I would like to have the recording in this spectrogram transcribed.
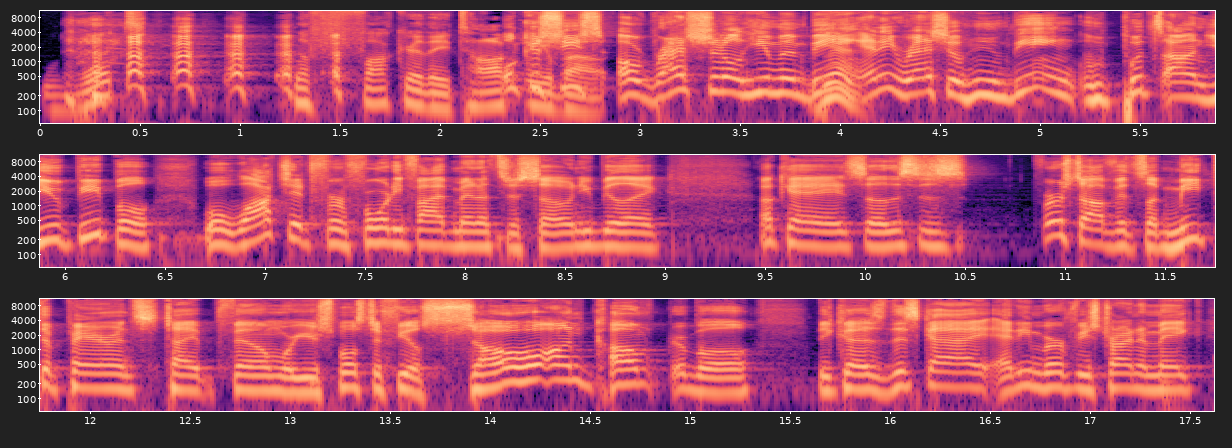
What the fuck are they talking Well, because she's a rational human being. Yeah. Any rational human being who puts on you people will watch it for 45 minutes or so, and you'd be like, okay, so this is, first off, it's a meet the parents type film where you're supposed to feel so uncomfortable because this guy, Eddie Murphy's trying to make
